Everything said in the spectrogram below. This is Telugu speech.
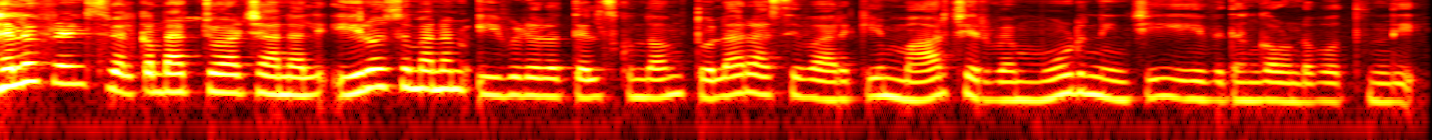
Hello friends welcome back to our channel ఈరోజు మనం ఈ వీడియోలో తెలుసుకుందాం తులారాశి వారికి మార్చి ఇరవై మూడు నుంచి ఏ విధంగా ఉండబోతుంది.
